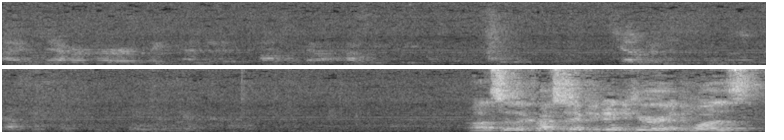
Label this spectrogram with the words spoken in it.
I've never heard a candidate talk about how we treat children in the criminal justice system. Uh, so the question, if you didn't hear it, was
